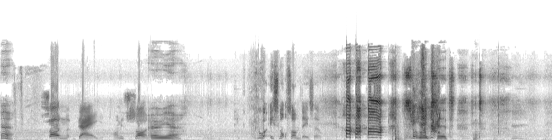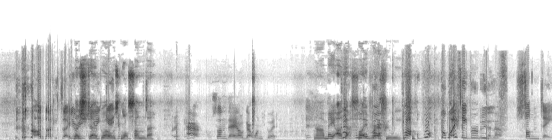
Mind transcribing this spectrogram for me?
Yeah. Sunday. I'm his son. Oh yeah. But it's not Sunday, so. so roasted. Unlucky to you're Jed. Well, it's not Sunday. I don't care. On Sunday, I'll get one quid. Nah, mate, I But get five but- every week. But what? But what if they remove know. Sunday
